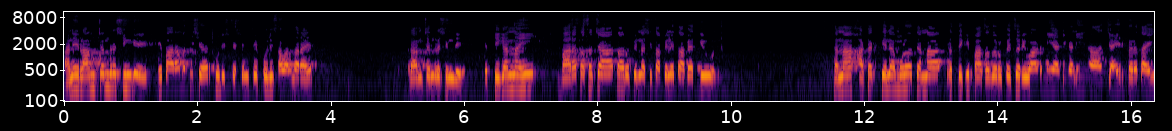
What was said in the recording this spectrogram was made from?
आणि रामचंद्र शिंगे हे बारामती शहर पोलीस स्टेशनचे पोलीस हवालदार आहेत. रामचंद्र शिंदे या तिघांनाही बारा तासाच्या आत आरोपींना शितापेने ताब्यात घेऊन त्यांना अटक केल्यामुळं त्यांना प्रत्येकी पाच हजार रुपयेचं रिवॉर्ड मी या ठिकाणी जाहीर करत आहे.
